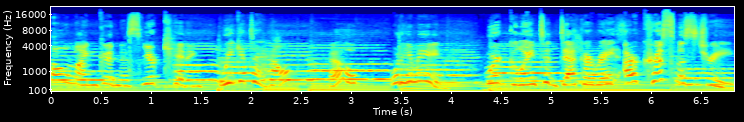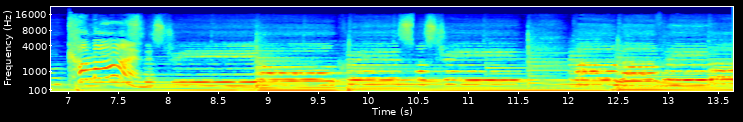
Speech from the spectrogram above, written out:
Oh my goodness, you're kidding. We get to help? Help? What do you mean? We're going to decorate our Christmas tree. Come on! Christmas tree, oh Christmas tree, how lovely are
